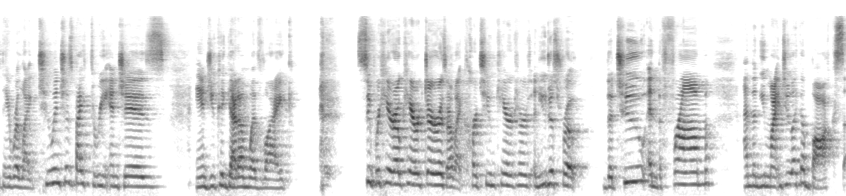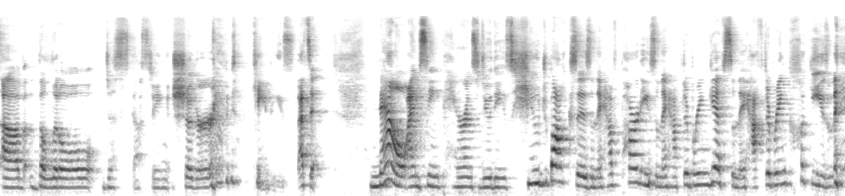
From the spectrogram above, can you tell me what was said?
They were like two inches by three inches and you could get them with like superhero characters or like cartoon characters and you just wrote the to and the from and then you might do like a box of the little disgusting sugar candies. That's it. Now I'm seeing parents do these huge boxes and they have parties and they have to bring gifts and they have to bring cookies and they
